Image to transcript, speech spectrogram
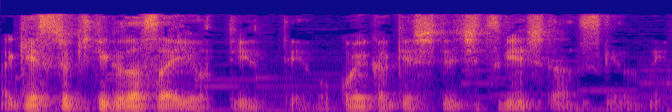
ゲスト来てくださいよって言ってお声かけして実現したんですけどね。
